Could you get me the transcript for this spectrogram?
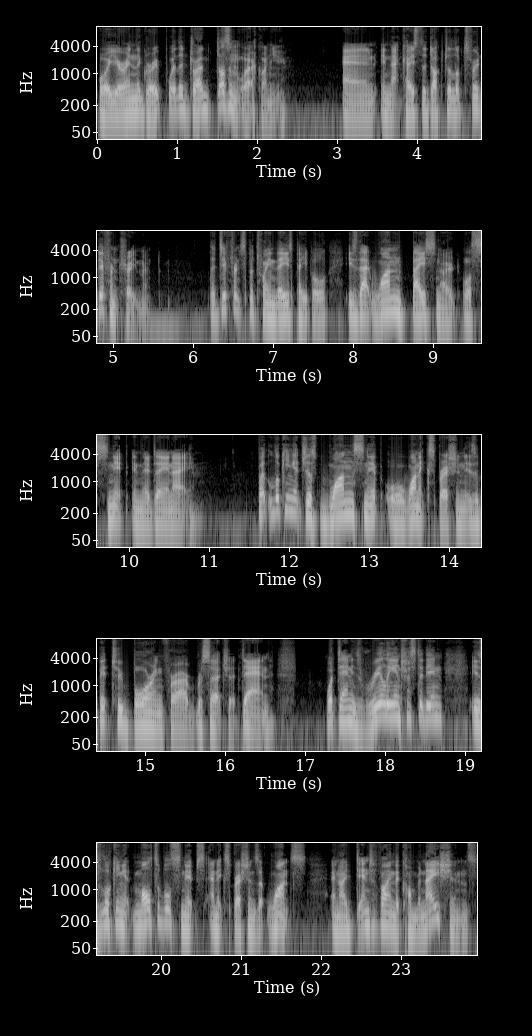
or you're in the group where the drug doesn't work on you. And in that case, the doctor looks for a different treatment. The difference between these people is that one base note or SNP in their DNA. But looking at just one SNP or one expression is a bit too boring for our researcher, Dan. What Dan is really interested in is looking at multiple SNPs and expressions at once and identifying the combinations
